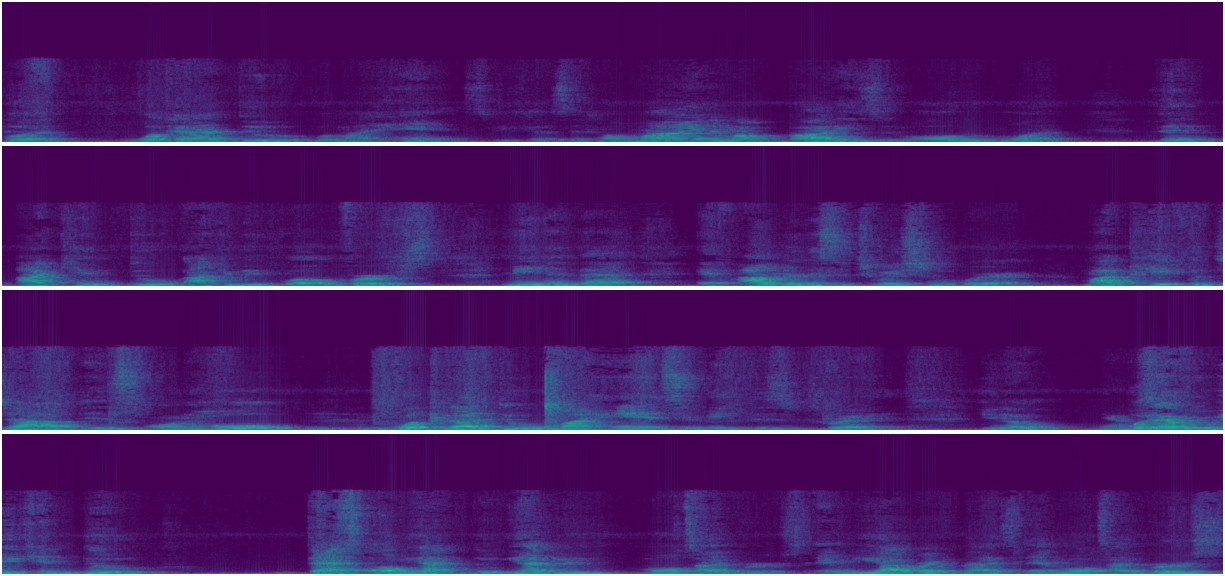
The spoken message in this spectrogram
but what can I do with my hands? Because if my mind and my body is all in one, then I can do. I can be well versed. Meaning that if I'm in a situation where my paper job is on hold, what can I do with my hands to make this bread? You know, Yeah, whatever we can do, that's all we have to do. We have to be multiverse, and we gotta recognize that multiverse.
